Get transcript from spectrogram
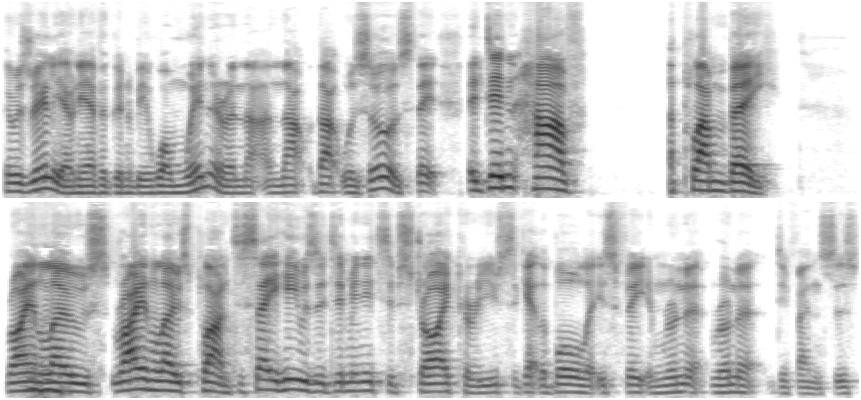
There was really only ever going to be one winner, and that and that that was us. They they didn't have a plan B. Ryan Mhm. Lowe's Ryan Lowe's plan to say he was a diminutive striker who used to get the ball at his feet and run at run at defenses,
